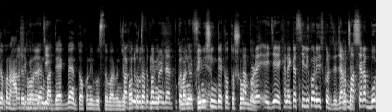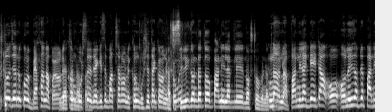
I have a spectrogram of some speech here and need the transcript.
যখন হাতে ধরবেন বা দেখবেন তখনই বুঝতে পারবেন যে কতটা মানে ফিনিশিংটা কত সুন্দর। তারপরে এই যে এখানে একটা সিলিকন ইউজ করছে যেন বাচ্চারা বসলেও যেন কোনো ব্যথা না পায় অনেকক্ষণ না বসতে দেখা গেছে বাচ্চারা অনেকক্ষণ বসে থাকে অনেক আচ্ছা সময়। সিলিকনটা তো পানি লাগলে নষ্ট হবে না না না পানি লাগলে এটা অলওয়েজ আপনি পানি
